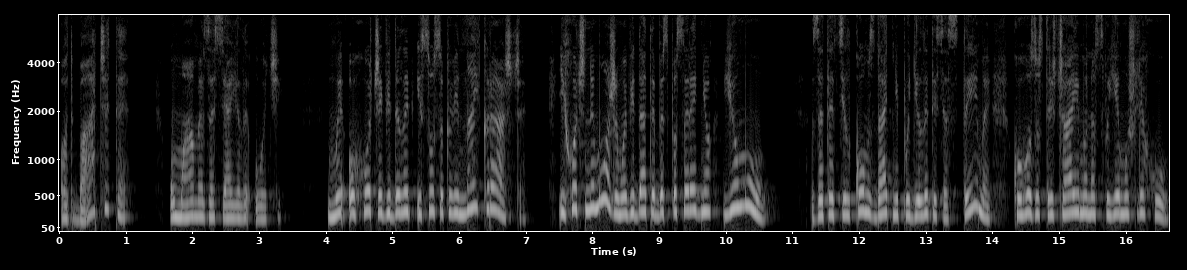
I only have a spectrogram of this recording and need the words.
От бачите, у мами засяяли очі. Ми охоче віддали б Ісусикові найкраще, і хоч не можемо віддати безпосередньо йому зате цілком здатні поділитися з тими, кого зустрічаємо на своєму шляху,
